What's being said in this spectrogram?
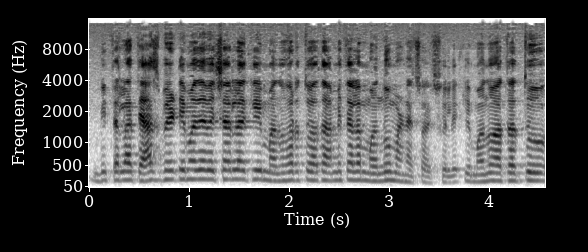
मी त्याला त्याच भेटीमध्ये विचारलं की मनोहर तू आता आम्ही त्याला मनू म्हणायचो ॲक्च्युली की मनू आता तू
